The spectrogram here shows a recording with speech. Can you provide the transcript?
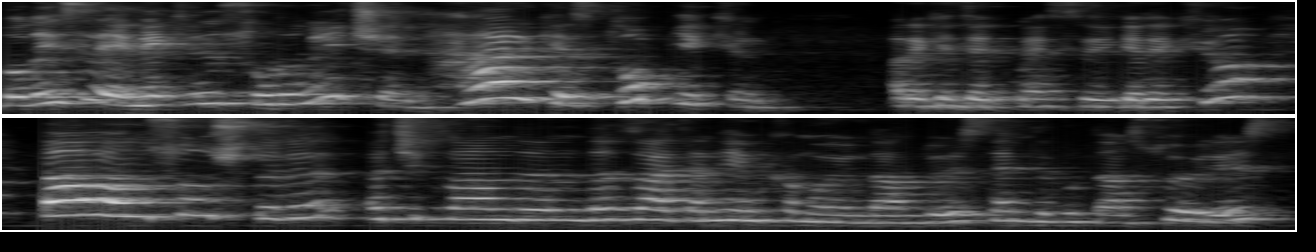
Dolayısıyla emeklinin sorunu için herkes topyekün hareket etmesi gerekiyor. Davanın sonuçları açıklandığında zaten hem kamuoyundan duyarız hem de buradan söyleriz.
